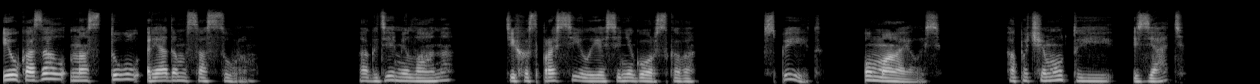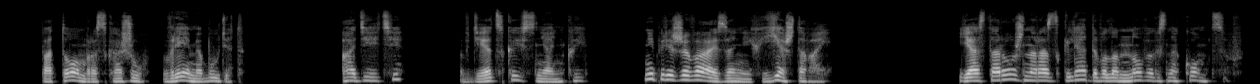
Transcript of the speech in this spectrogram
И указал на стул рядом с Асуром. «А где Милана?» — тихо спросила я Синегорского. «Спит», — умаялась. «А почему ты зять?» «Потом расскажу, время будет». «А дети?» «В детской с нянькой. Не переживай за них, ешь давай». Я осторожно разглядывала новых знакомцев.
